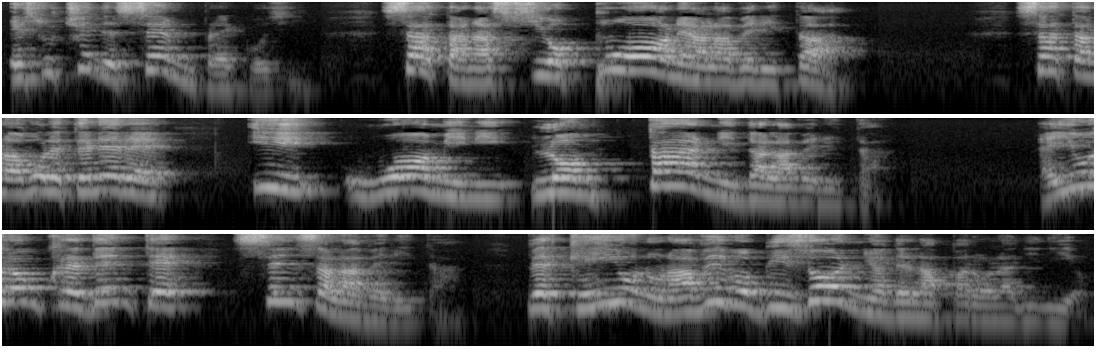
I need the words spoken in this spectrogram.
e succede sempre così. Satana si oppone alla verità. Satana vuole tenere i uomini lontani dalla verità. E io ero un credente senza la verità, perché io non avevo bisogno della parola di Dio,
